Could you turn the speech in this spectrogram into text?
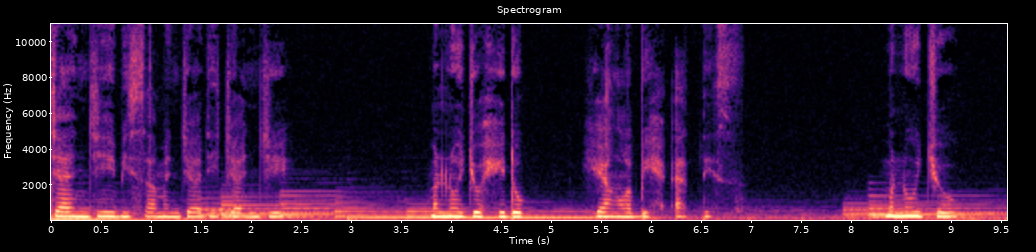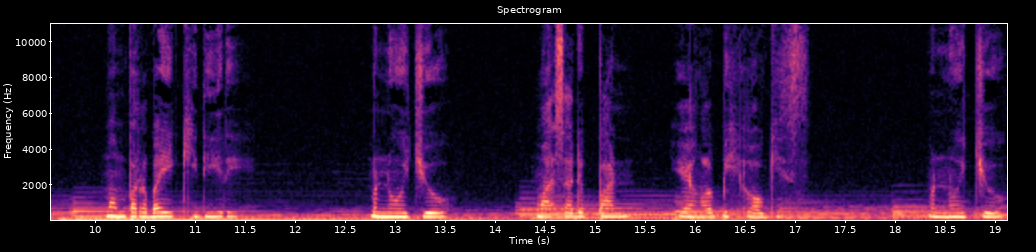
Janji bisa menjadi janji menuju hidup yang lebih etis, menuju memperbaiki diri menuju masa depan yang lebih logis, menuju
